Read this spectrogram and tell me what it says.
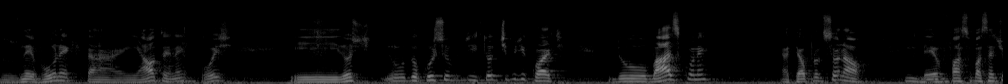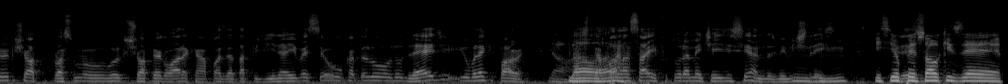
dos Nevu, né? Que tá em alta, né? Hoje. E dou, dou curso de todo tipo de corte. Do básico, né? Até o profissional. Daí eu faço bastante workshop. O próximo workshop agora que a rapaziada tá pedindo aí vai ser o cabelo no dread e o black power. Gente tá pra lançar aí futuramente aí esse ano, 2023. Uhum. E se o Beleza? pessoal quiser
